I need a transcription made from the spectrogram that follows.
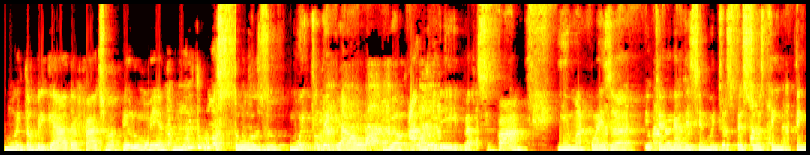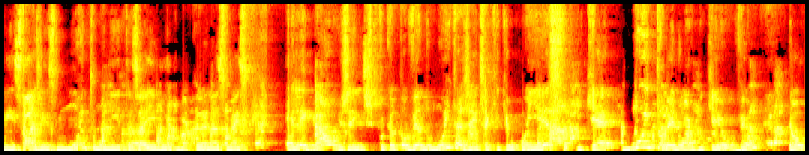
Muito obrigada, Fátima, pelo momento. Muito gostoso, muito legal. Eu adorei participar. E uma coisa, eu quero agradecer muito as pessoas. Tem, tem mensagens muito bonitas aí, muito bacanas, mas é legal, gente, porque eu estou vendo muita gente aqui que eu conheço e que é muito melhor do que eu, viu? Então,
